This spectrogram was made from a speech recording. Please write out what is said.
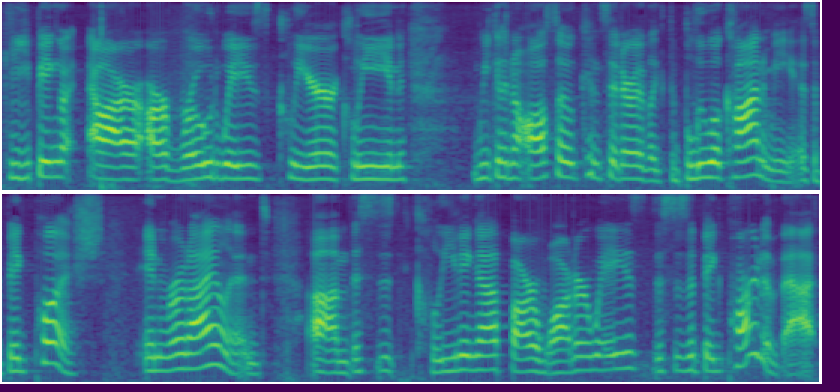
keeping our, our roadways clear, clean. We can also consider like the blue economy as a big push in Rhode Island. Um, this is cleaning up our waterways. This is a big part of that.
